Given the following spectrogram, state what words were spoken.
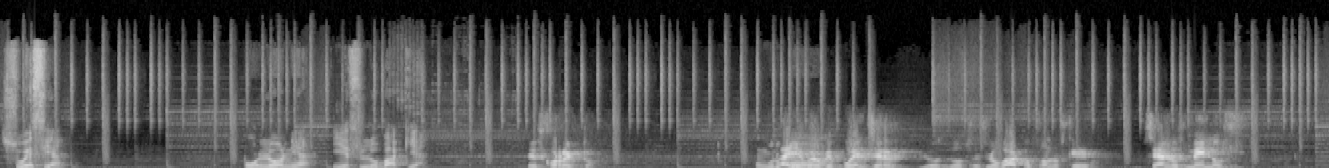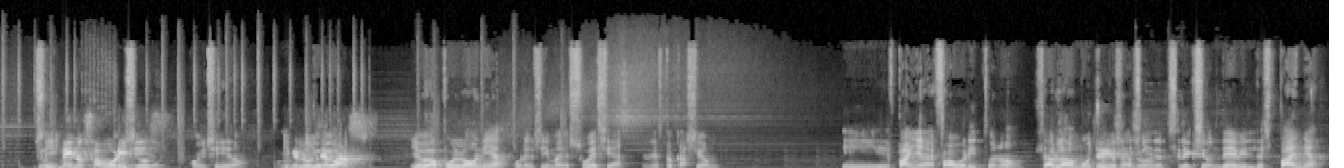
Suecia, Polonia y Eslovaquia. Es correcto. Ahí yo creo que pueden ser los, eslovacos, son los que sean los menos, los menos favoritos. Coincido. Porque los demás. yo veo a Polonia por encima de Suecia en esta ocasión. Y España es favorito, ¿no? Se ha hablado mucho de que es una selección débil de España.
